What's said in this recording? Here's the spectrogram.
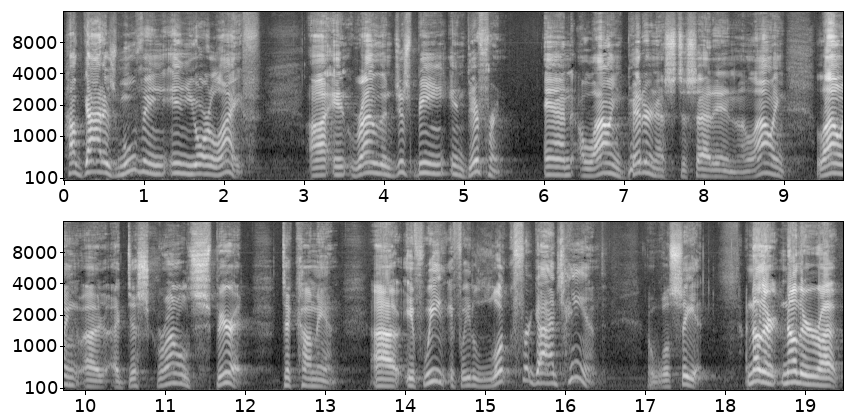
how God is moving in your life, uh, and rather than just being indifferent, and allowing bitterness to set in, and allowing, allowing a, a disgruntled spirit to come in. Uh, if, we, if we look for God's hand, we'll see it. Another, another uh,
